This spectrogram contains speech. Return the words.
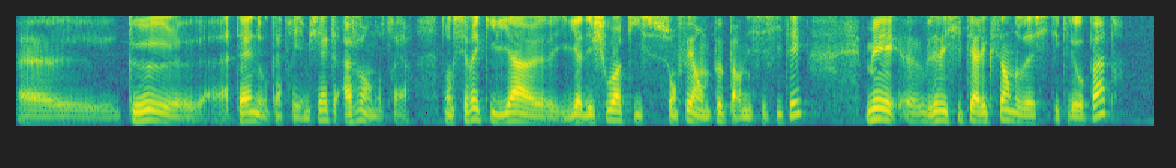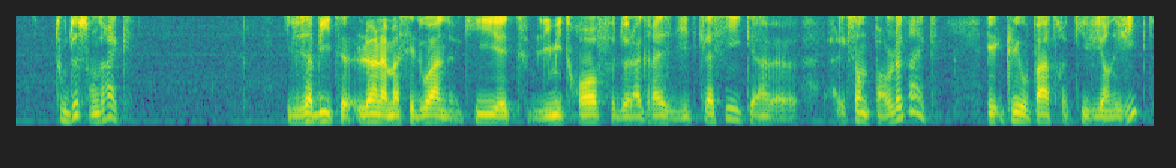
que Athènes au quatrième siècle avant notre ère. Donc c'est vrai qu'il y a il y a des choix qui sont faits un peu par nécessité. Mais vous avez cité Alexandre, vous avez cité Cléopâtre, tous deux sont grecs. Ils habitent l'un la Macédoine, qui est limitrophe de la Grèce dite classique, hein, Alexandre parle le grec. Et Cléopâtre, qui vit en Égypte,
